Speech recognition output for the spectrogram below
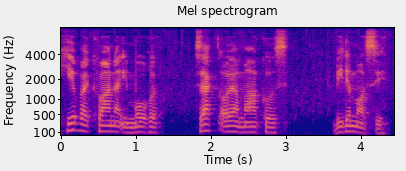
hier bei Quana Imore, sagt euer Markus wie Mossi.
